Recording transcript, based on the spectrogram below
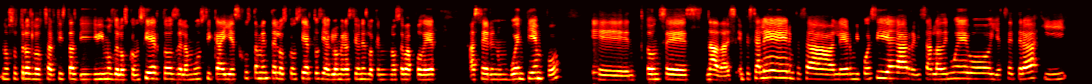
nosotros los artistas vivimos de los conciertos, de la música y es justamente los conciertos y aglomeraciones lo que no se va a poder hacer en un buen tiempo. Eh, entonces, nada, empecé a leer, empecé a leer mi poesía, revisarla de nuevo y etcétera y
